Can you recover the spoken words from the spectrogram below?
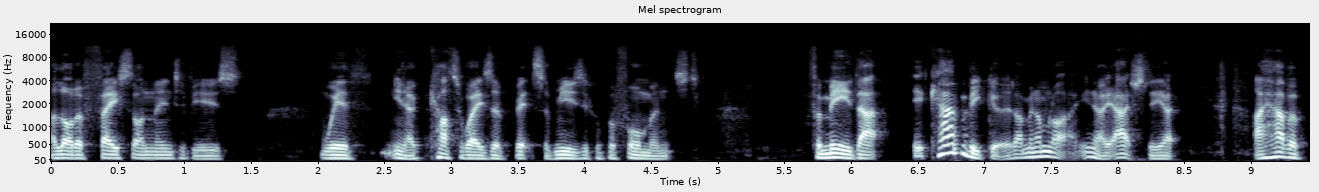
a lot of face on interviews with, you know, cutaways of bits of musical performance, for me, that it can be good. I mean, I'm not, you know, actually, I, I have a,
